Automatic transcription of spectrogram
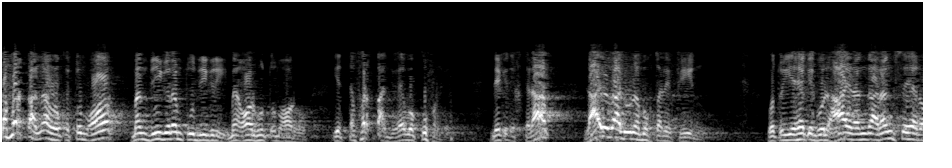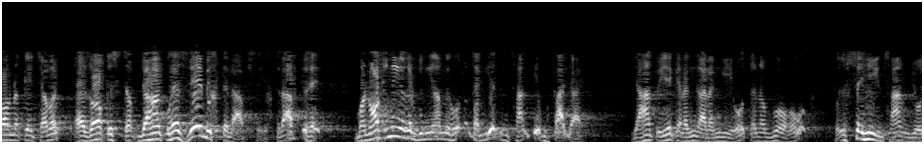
तफरका ना हो कि तुम और, मन दीगरम, तू दीगरी, मैं और हूँ, तुम और हो। ये तफरका जो है, वो कुफर है। लेकिन इख्तलाफ लालून मुख्तलिफीन। वो तो यह है कि गुलहाय रंगा रंग से है रौनक चमन एजौक जहाँ को है जेब इख्तलाफ से। इख्तलाफ जो है, मनोटनी अगर दुनिया में हो तो तबीयत इंसान की उगता जाए यहाँ तो यह कि रंगा रंगी हो तनवो हो तो इससे ही इंसान जो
